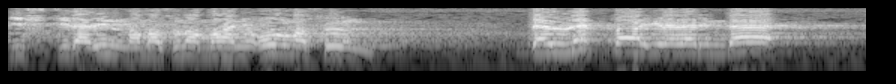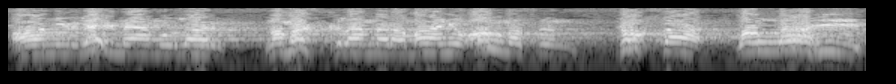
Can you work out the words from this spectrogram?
işçilerin namazına mani olmasın. Devlet dairelerinde amirler, memurlar namaz kılanlara mani olmasın. Yoksa vallahi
